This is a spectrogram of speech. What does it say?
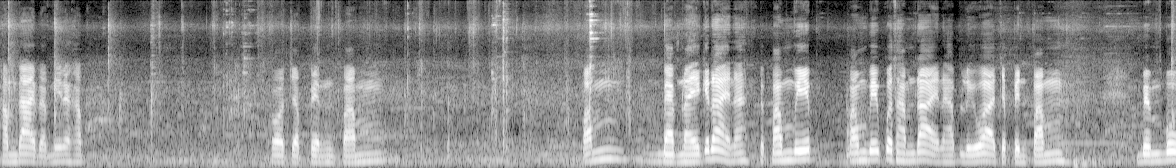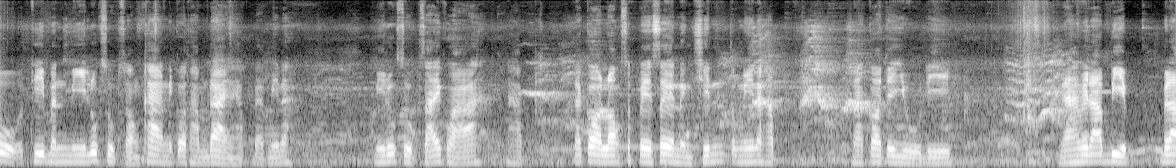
ทำได้แบบนี้นะครับ ก็จะเป็นปั๊มปั๊ม แบบไหนก็ได้นะปั๊มเวฟปั๊มเวฟก็ทำได้นะครับ หรือว่าจะเป็นปั๊มเบมโบที่มันมีลูกสูบสองข้างนี่ก็ทำได้นะครับ แบบนี้นะมีลูกสูบซ้ายขวานะครับ แล้วก็ลองสเปเซอร์หนึ่งชิ้นตรงนี้นะครับนะก็จะอยู่ดีนะเวลาบีบเวลา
